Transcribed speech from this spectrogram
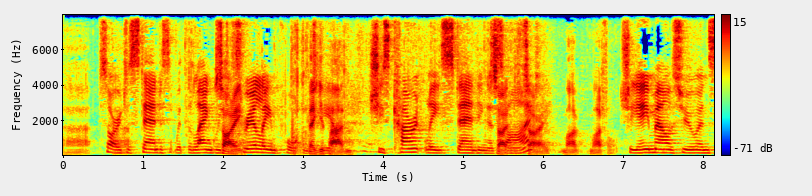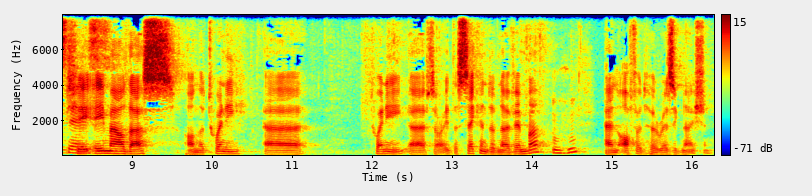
Uh, sorry, to stand aside with the language is really important. Beg your pardon. She's currently standing aside. So, sorry, my, my fault. She emails you and says. She emailed us on the 20, uh, 20 uh, sorry, the 2nd of November mm-hmm. and offered her resignation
